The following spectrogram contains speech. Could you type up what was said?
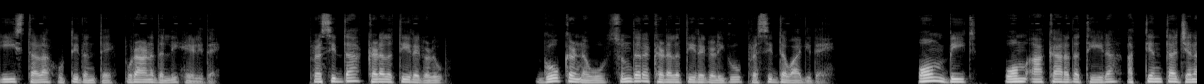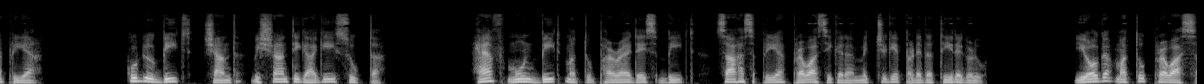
ಈ ಸ್ಥಳ ಹುಟ್ಟಿದಂತೆ ಪುರಾಣದಲ್ಲಿ ಹೇಳಿದೆ. ಪ್ರಸಿದ್ಧ ಕಡಲತೀರಗಳು. ಗೋಕರ್ಣವು ಸುಂದರ ಕಡಲತೀರಗಳಿಗೂ ಪ್ರಸಿದ್ಧವಾಗಿದೆ. ಓಂ ಬೀಚ್, ಓಂ ಆಕಾರದ ತೀರ ಅತ್ಯಂತ ಜನಪ್ರಿಯ. ಕುಡ್ಲು ಬೀಚ್, ಶಾಂತ, ವಿಶ್ರಾಂತಿಗಾಗಿ ಸೂಕ್ತ. ಹ್ಯಾಫ್ ಮೂನ್ ಬೀಚ್ ಮತ್ತು ಪ್ಯಾರಡೈಸ್ ಬೀಚ್, ಸಾಹಸಪ್ರಿಯ ಪ್ರವಾಸಿಗರ ಮೆಚ್ಚುಗೆ ಪಡೆದ ತೀರಗಳು. ಯೋಗ ಮತ್ತು ಪ್ರವಾಸ.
